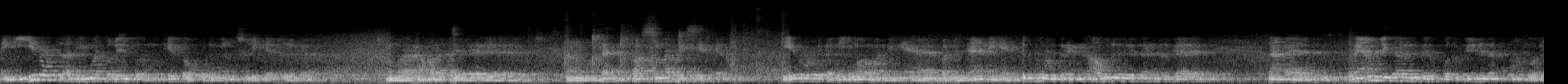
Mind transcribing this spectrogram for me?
நீங்கள் ஈரோட்டில் அதிகமாக தொழிலுக்கு ஒரு முக்கியத்துவம் கொடுங்கன்னு சொல்லி கேட்டிருக்காரு. நம்ம ராமராஜ் பர்சனலாக பேசியிருக்காரு. ஈரோட்டுக்கு அதிகமாக நீங்கள் பண்ணுங்கள் நீங்கள் திருப்பூருக்குறீங்க அவரு என்னன்றிருக்காரு நாங்கள் ஃபேமிலி தான் திருப்பூர் வீடு தான் திருப்பூர்.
